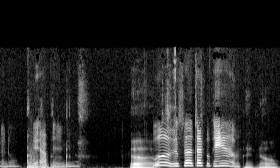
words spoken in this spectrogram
I know. It happens, you know. Ugh. Look, it's that type of ham. I know.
